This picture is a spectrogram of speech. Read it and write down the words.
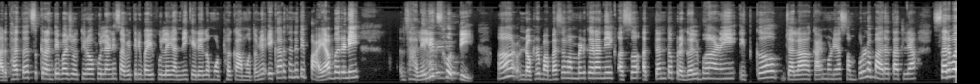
अर्थातच क्रांतिबा ज्योतिराव फुले आणि सावित्रीबाई फुले यांनी केलेलं मोठं काम होतं. म्हणजे एका अर्थाने ती पायाभरणी झालेलीच झालेली होती. डॉक्टर बाबासाहेब आंबेडकरांनी एक असं अत्यंत प्रगल्भ आणि इतकं ज्याला काय म्हणूया संपूर्ण भारतातल्या सर्व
